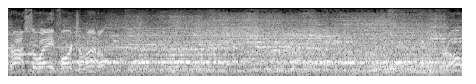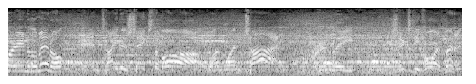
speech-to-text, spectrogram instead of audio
across the way for Toronto. Roller into the middle, and Titus takes the ball. 1-1 tie. We're in the 64th minute.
